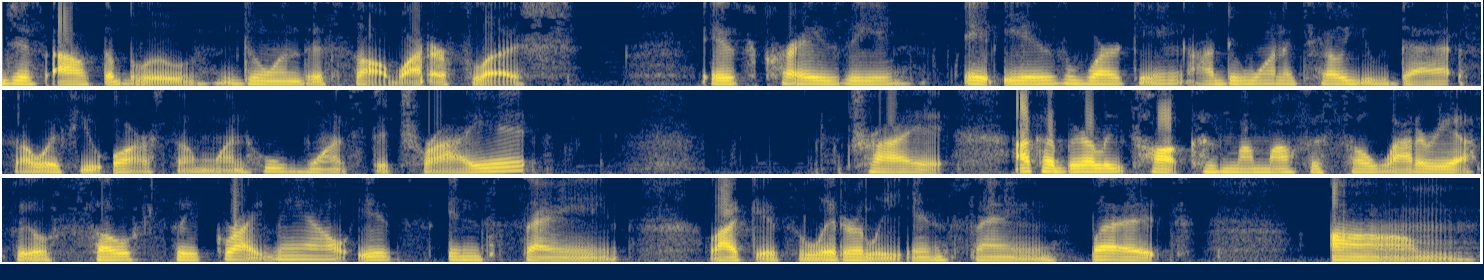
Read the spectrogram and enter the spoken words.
just out the blue doing this saltwater flush. It's crazy. It is working. I do want to tell you that. So if you are someone who wants to try it, try it. I could barely talk because my mouth is so watery. I feel so sick right now. It's insane. Like it's literally insane. But um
